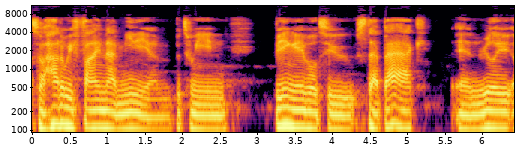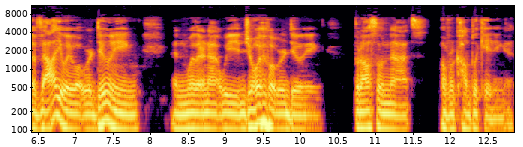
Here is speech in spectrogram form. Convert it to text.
So how do we find that medium between being able to step back and really evaluate what we're doing and whether or not we enjoy what we're doing, but also not overcomplicating it.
